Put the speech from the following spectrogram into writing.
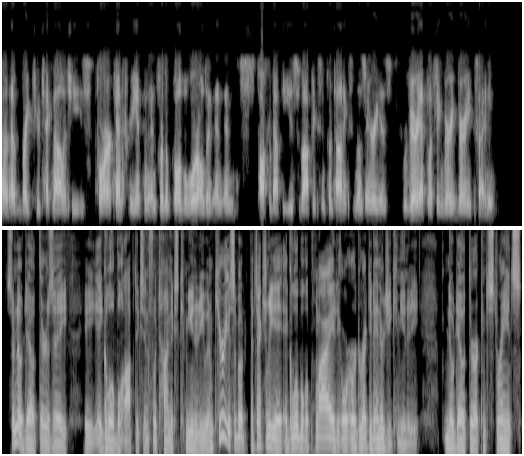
of breakthrough technologies for our country and, and for the global world and, and, and, talk about the use of optics and photonics in those areas. Very uplifting, very, very exciting. So no doubt there's a, a, a, global optics and photonics community, but I'm curious about potentially a, a global applied or, or, directed energy community. No doubt there are constraints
